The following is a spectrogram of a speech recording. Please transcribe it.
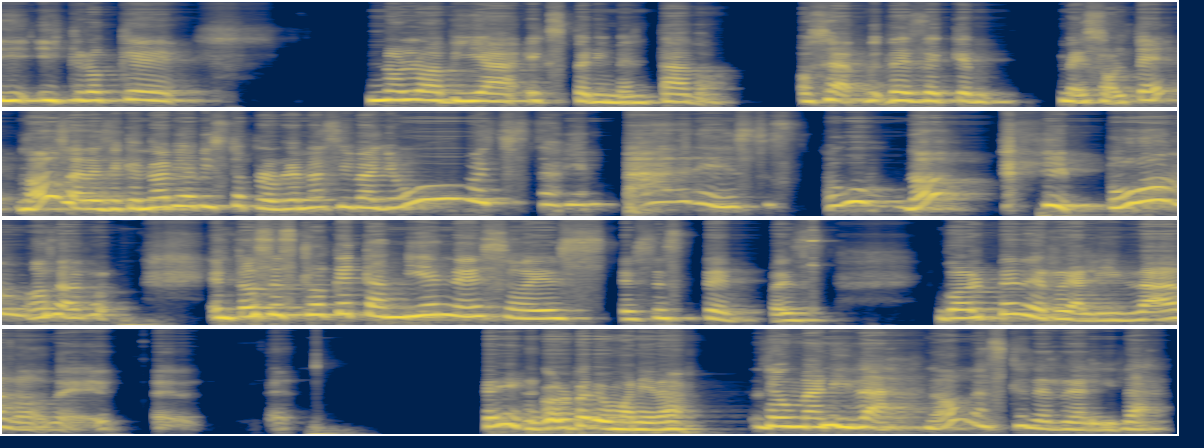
Y, creo que no lo había experimentado. O sea, desde que me solté, ¿no? O sea, desde que no había visto problemas iba yo, uh, esto está bien padre, esto es, uh, ¿no? Y ¡pum! O sea, entonces creo que también eso es, es este, pues, golpe de realidad o de, Sí, golpe de humanidad. De humanidad, ¿no? Más que de realidad.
